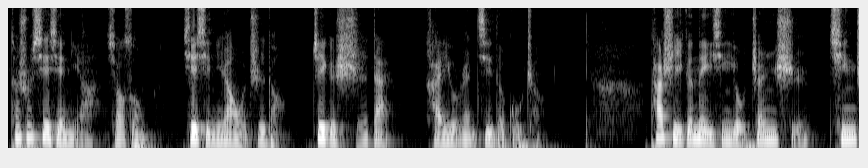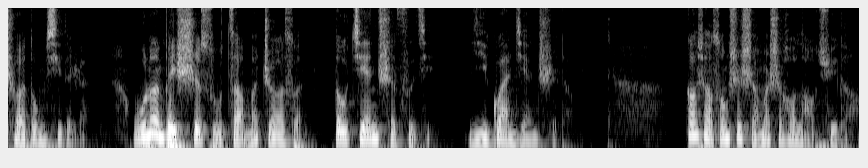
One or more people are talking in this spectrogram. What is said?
他说：“谢谢你啊，小松，谢谢你让我知道这个时代还有人记得顾城。他是一个内心有真实、清澈东西的人，无论被世俗怎么折损，都坚持自己，一贯坚持的。”高晓松是什么时候老去的？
